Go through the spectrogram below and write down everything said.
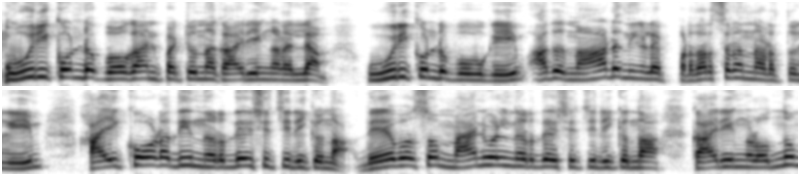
ഊരിക്കൊണ്ട് പോകാൻ പറ്റുന്ന കാര്യങ്ങളെല്ലാം ഊരിക്കൊണ്ട് പോവുകയും അത് നാട് നീളെ പ്രദർശനം നടത്തുകയും ഹൈക്കോടതി നിർദ്ദേശിച്ചിരിക്കുന്ന ദേവസ്വം മാനുവൽ നിർദ്ദേശിച്ചിരിക്കുന്ന കാര്യങ്ങളൊന്നും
